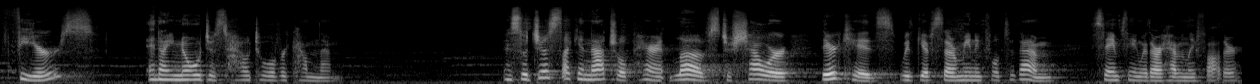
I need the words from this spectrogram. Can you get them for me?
fears. And I know just how to overcome them. And so, just like a natural parent loves to shower their kids with gifts that are meaningful to them, same thing with our Heavenly Father.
